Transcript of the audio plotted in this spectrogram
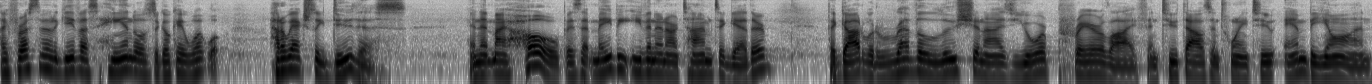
Like, for us to be able to give us handles to go, okay, what, what how do we actually do this? And that my hope is that maybe even in our time together, that God would revolutionize your prayer life in 2022 and beyond,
